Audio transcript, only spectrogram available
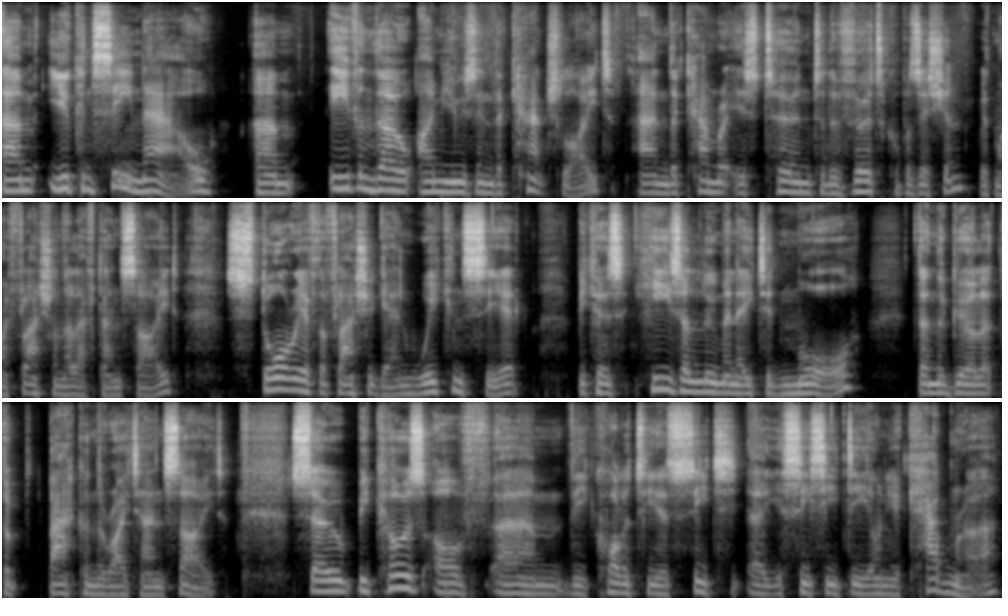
Um, you can see now um, even though I'm using the catch light and the camera is turned to the vertical position with my flash on the left hand side, story of the flash again, we can see it because he's illuminated more than the girl at the back on the right hand side. So because of um, the quality of CT, uh, your CCD on your camera,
